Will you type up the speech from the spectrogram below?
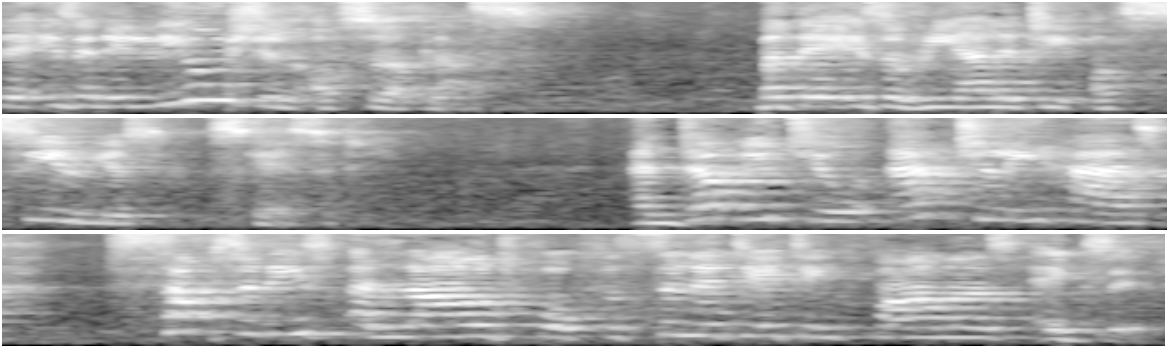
there is an illusion of surplus. But there is a reality of serious scarcity. And WTO actually has subsidies allowed for facilitating farmers' exit.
